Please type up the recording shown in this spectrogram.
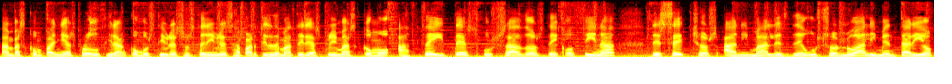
Ambas compañías producirán combustibles sostenibles a partir de materias primas como aceites usados de cocina, desechos animales de uso no alimentario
